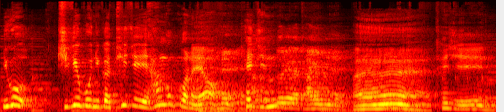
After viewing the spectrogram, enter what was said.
이거 기계 보니까 TJ 한국 거네요. 태진. 노래가 다 있는. 네, 태진.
